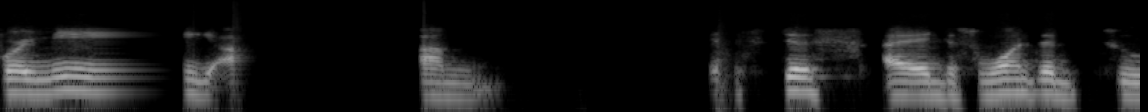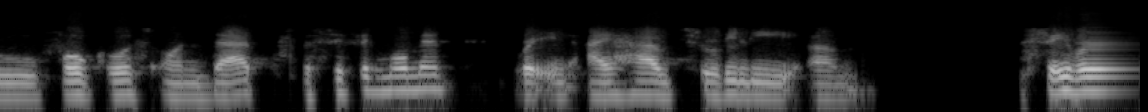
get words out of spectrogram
for me, um, it's just I just wanted to focus on that specific moment wherein I have to really um, savor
